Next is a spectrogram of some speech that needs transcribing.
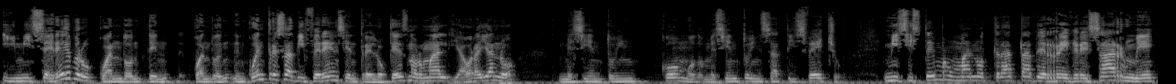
y mi cerebro, cuando, cuando en- encuentra esa diferencia entre lo que es normal y ahora ya no, me siento incómodo, me siento insatisfecho. Mi sistema humano trata de regresarme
